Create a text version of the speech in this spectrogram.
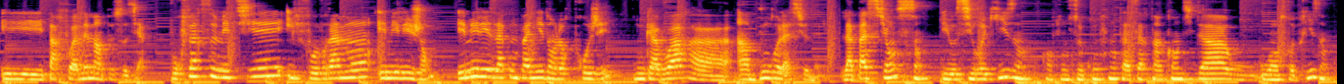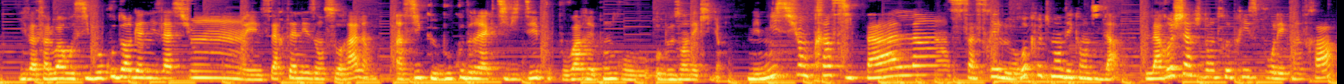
et parfois même un peu social. Pour faire ce métier, il faut vraiment aimer les gens, aimer les accompagner dans leurs projets, donc avoir euh, un bon relationnel. La patience est aussi requise quand on se confronte à certains candidats ou entreprises. Il va falloir aussi beaucoup d'organisation et une certaine aisance orale, ainsi que beaucoup de réactivité pour pouvoir répondre aux, besoins des clients. Mes missions principales, ça serait le recrutement des candidats, la recherche d'entreprises pour les contrats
